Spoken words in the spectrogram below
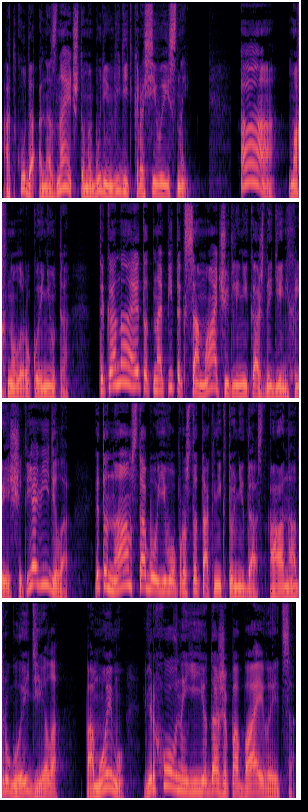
Откуда она знает, что мы будем видеть красивые сны?» «А!» — махнула рукой Нюта. «Так она этот напиток сама чуть ли не каждый день хлещет. Я видела. Это нам с тобой его просто так никто не даст, а она другое дело. По-моему, Верховный ее даже побаивается».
